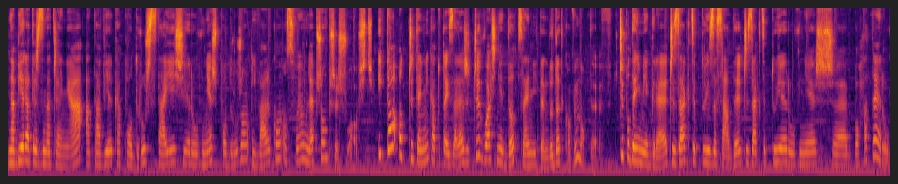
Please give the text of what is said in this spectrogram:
Nabiera też znaczenia, a ta wielka podróż staje się również podróżą i walką o swoją lepszą przyszłość. I to od czytelnika tutaj zależy, czy właśnie doceni ten dodatkowy motyw. Czy podejmie grę, czy zaakceptuje zasady, czy zaakceptuje również e, bohaterów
